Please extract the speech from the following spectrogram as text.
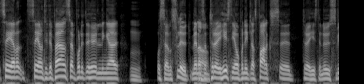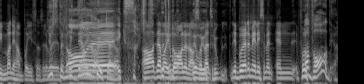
säga, säga någonting till fansen, få lite hyllningar Mm. och sen slut. Medan Ja. en tröjhissning, jag var på Niklas Falks eh, tröjhissning, nu svimmade han på isen. Så det Just var det, ju, det var ju den sjuka ja. Exakt! Ja, den var ju Det galen alltså, Det var ju men- otroligt. Det började med liksom en... en Vad var det?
